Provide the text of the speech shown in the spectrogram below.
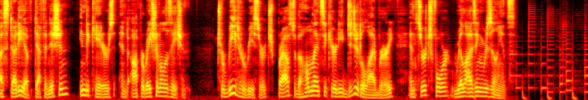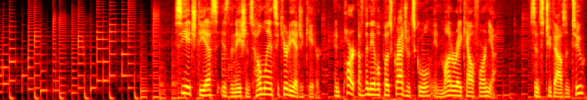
a study of definition, indicators, and operationalization. To read her research, browse to the Homeland Security Digital Library and search for Realizing Resilience. CHDS is the nation's Homeland Security educator and part of the Naval Postgraduate School in Monterey, California. Since 2002,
